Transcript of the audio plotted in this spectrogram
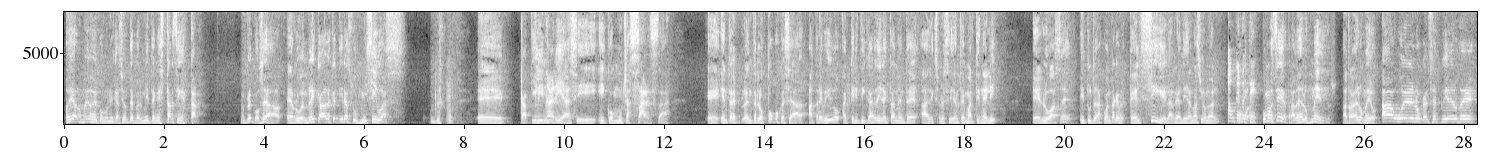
Hoy día los medios de comunicación te permiten estar sin estar. O sea, eh, Rubén Blake cada vez que tira sus misivas eh, catilinarias y, con mucha salsa, eh, entre, entre los pocos que se ha atrevido a criticar directamente al expresidente Martinelli, lo hace y tú te das cuenta que, él sigue la realidad nacional. Aunque no esté. ¿Cómo sigue? A través de los medios. A través de los medios. Ah, bueno, que él se pierde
